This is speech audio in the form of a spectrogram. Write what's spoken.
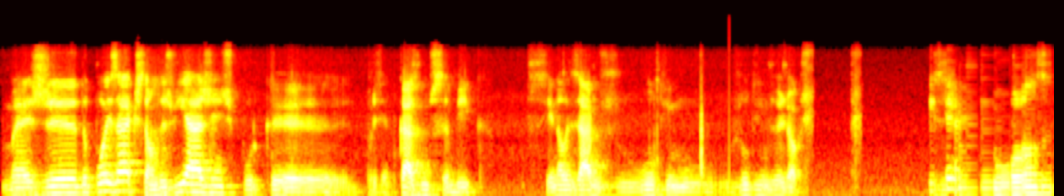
Mas uh, depois há a questão das viagens, porque, por exemplo, o caso de Moçambique, se analisarmos último, os últimos dois jogos, fizemos no 11,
